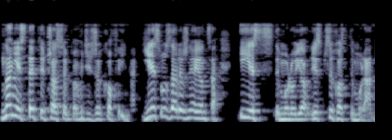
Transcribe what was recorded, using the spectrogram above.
no niestety trzeba sobie powiedzieć, że kofeina jest uzależniająca i jest, stymulująca, jest psychostymulantem.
